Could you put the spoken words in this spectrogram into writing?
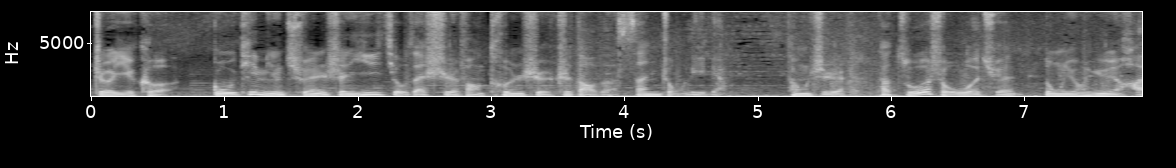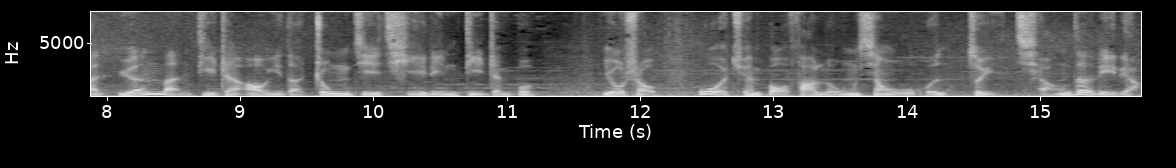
这一刻，古天明全身依旧在释放吞噬之道的三种力量，同时他左手握拳，动用蕴含圆满地震奥义的终极麒麟地震波，右手握拳爆发龙象武魂最强的力量。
